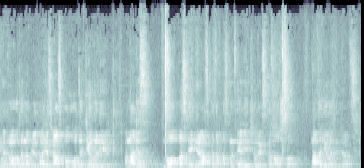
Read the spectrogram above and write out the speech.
мы два года наблюдали, раз в полгода делали анализ, но последний раз, когда посмотрели, человек сказал, что надо делать операцию.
